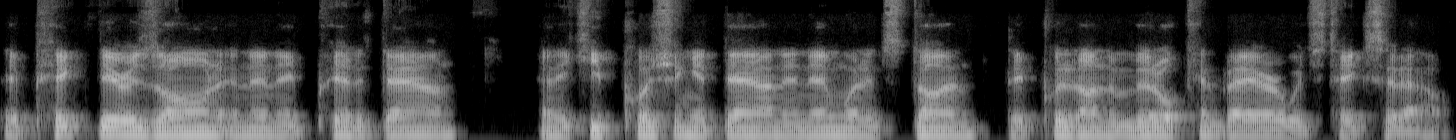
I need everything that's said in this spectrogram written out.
They pick their zone and then they put it down, and they keep pushing it down. And then when it's done, they put it on the middle conveyor, which takes it out.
